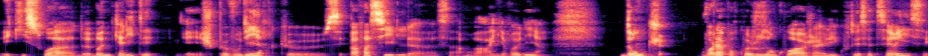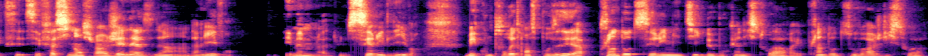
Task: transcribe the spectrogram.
et qu'il soit de bonne qualité? Et je peux vous dire que c'est pas facile, ça, on va y revenir. Donc, voilà pourquoi je vous encourage à aller écouter cette série, c'est que c'est fascinant sur la genèse d'un livre, et même là d'une série de livres, mais qu'on pourrait transposer à plein d'autres séries mythiques de bouquins d'histoire, et plein d'autres ouvrages d'histoire,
